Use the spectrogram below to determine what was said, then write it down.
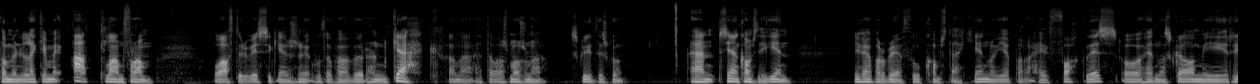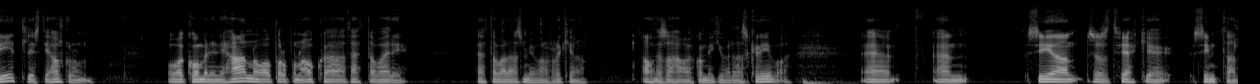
þá mun ég leggja mig allan fram. Og aftur vissi ekki eins og út af hvað vörur hann gekk þannig að þetta var smá svona skrítið sko. En síðan komst ég ekki inn. Ég fekk bara breyf þú komst ekki inn. Og ég bara hey fuck this. Og hérna skráði mig í rítlist í háskólanum. Og var komin inn í hann og var bara búin að ákveða að þetta væri þetta var það sem ég var að fara að gera. Á þess að hafa eitthvað mikið verið að skrifa. Um, en síðan sagt, fekk ég símtal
